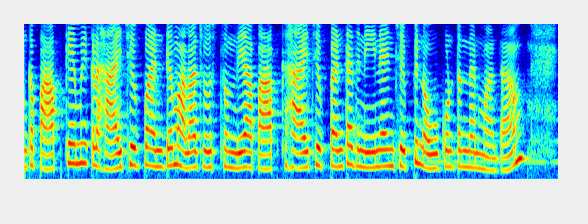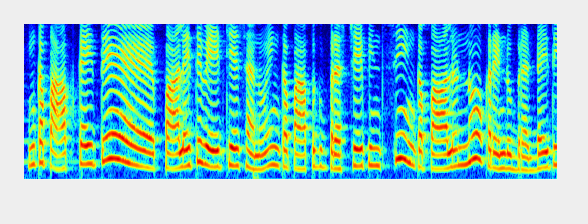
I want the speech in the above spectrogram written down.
ఇంకా పాపకేమో ఇక్కడ హాయ్ చెప్పు అంటే అలా చూస్తుంది. ఆ పాపకి హాయ్ చెప్పు అంటే అది నేనే అని చెప్పి నవ్వుకుంటుందనమాట ఇంకా పాపకైతే పాలైతే వెయిట్ చేశాను. ఇంకా పాపకి బ్రష్ చేపించి ఇంకా పాలును ఒక రెండు బ్రెడ్ అయితే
